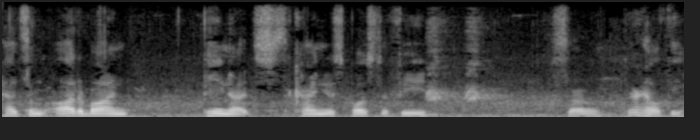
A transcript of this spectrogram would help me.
Had some Audubon peanuts, the kind you're supposed to feed. So they're healthy.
